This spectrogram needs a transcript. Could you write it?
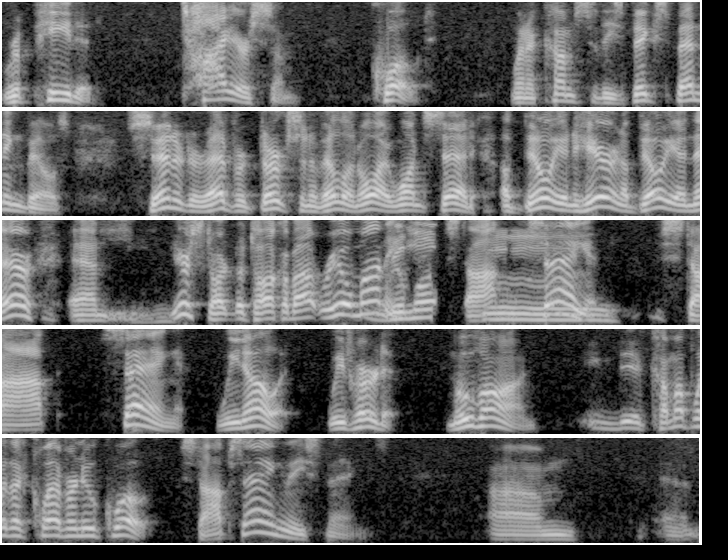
repeated, tiresome quote when it comes to these big spending bills. Senator Edward Dirksen of Illinois once said, a billion here and a billion there, and you're starting to talk about real money. Real mo- Stop Mm. saying it. Stop saying it. We know it. We've heard it. Move on. Come up with a clever new quote. Stop saying these things. Um, and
